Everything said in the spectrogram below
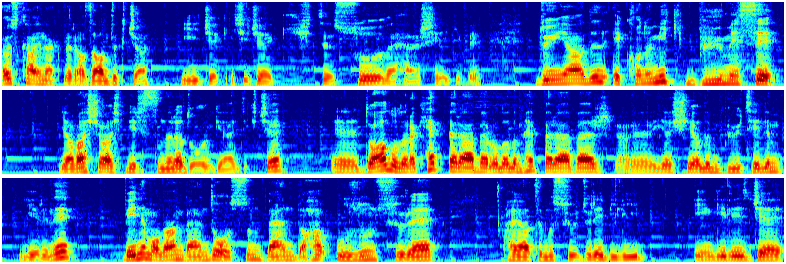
öz kaynakları azaldıkça, yiyecek, içecek, işte su ve her şey gibi, dünyanın ekonomik büyümesi yavaş yavaş bir sınıra doğru geldikçe e, doğal olarak hep beraber olalım, hep beraber e, yaşayalım, büyütelim yerini benim olan bende olsun, ben daha uzun süre hayatımı sürdürebileyim. İngilizce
